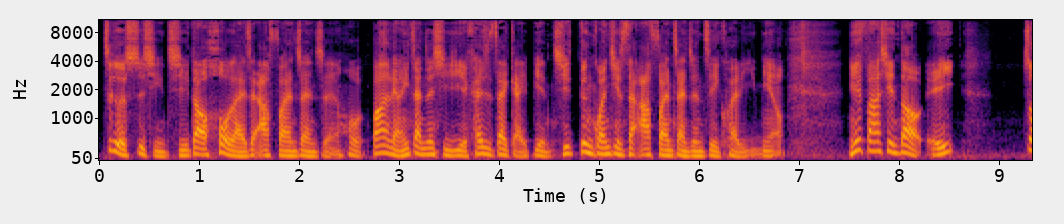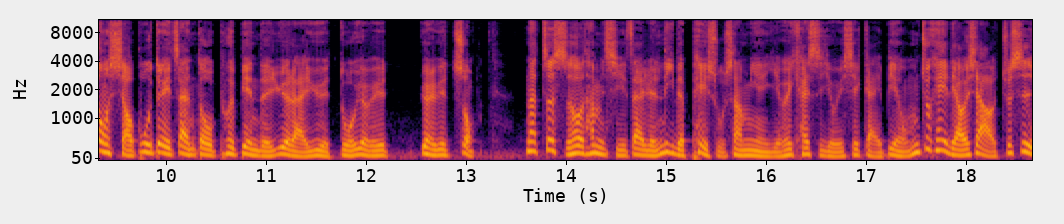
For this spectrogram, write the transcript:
这个事情其实到后来在阿富汗战争或包括两伊战争，其实也开始在改变。其实更关键是在阿富汗战争这一块里面哦，你会发现到，诶，这种小部队战斗会变得越来越多，越来越越来越重。那这时候，他们其实，在人力的配属上面也会开始有一些改变。我们就可以聊一下，就是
